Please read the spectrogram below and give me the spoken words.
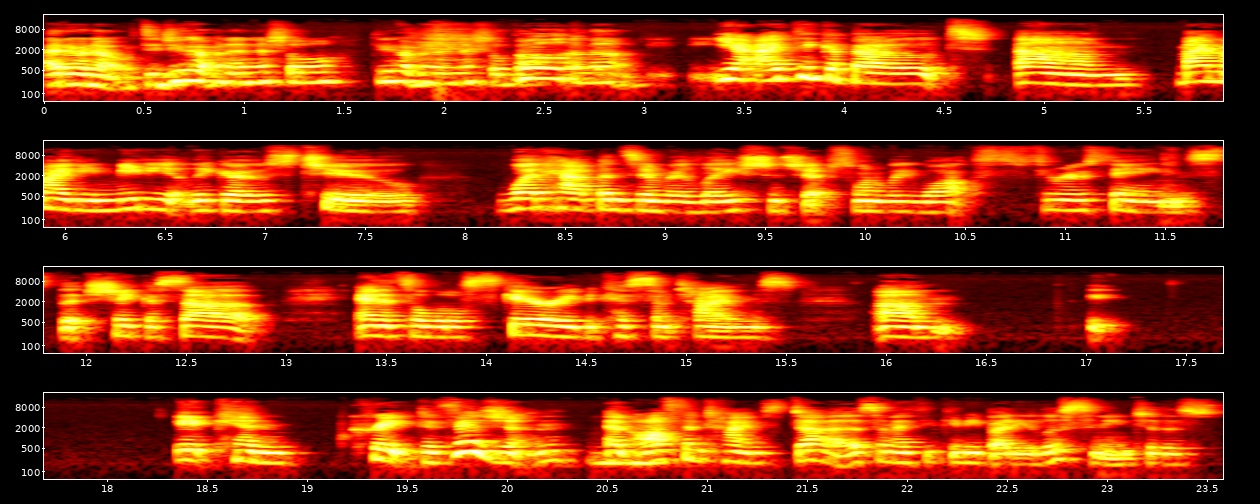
i don't know. Did you have an initial do you have an initial thought well, on that? yeah i think about um, my mind immediately goes to what happens in relationships when we walk through things that shake us up. And it's a little scary because sometimes um, it can create division mm-hmm. and oftentimes does and i think anybody listening to this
